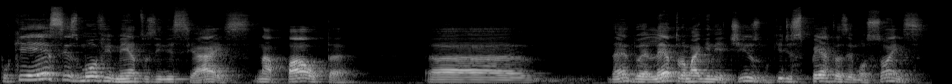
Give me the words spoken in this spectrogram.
Porque esses movimentos iniciais na pauta uh, né, do eletromagnetismo que desperta as emoções,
